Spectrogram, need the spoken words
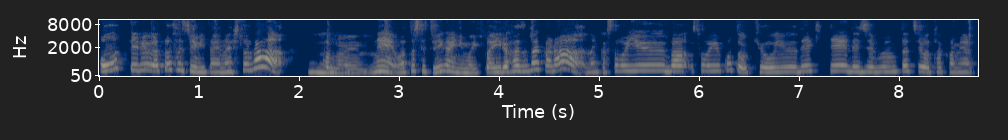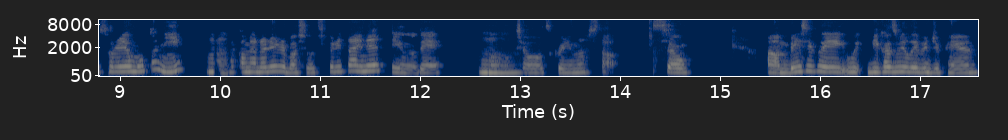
思ってる私たちみたいな人が多分ね、私たち以外にもいっぱいいるはずだからなんかそういう場そういうことを共有できてで自分たちを高めそれをもとに高められる場所を作りたいねっていうので、うんを作りました。So, um, basically, we, because we live in Japan,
